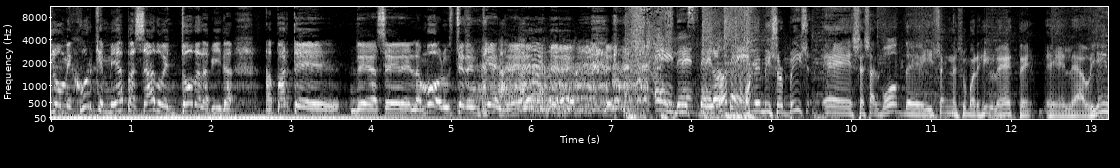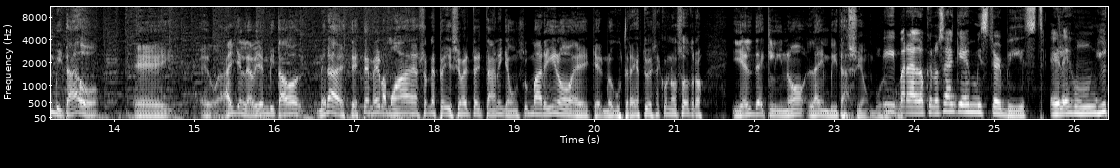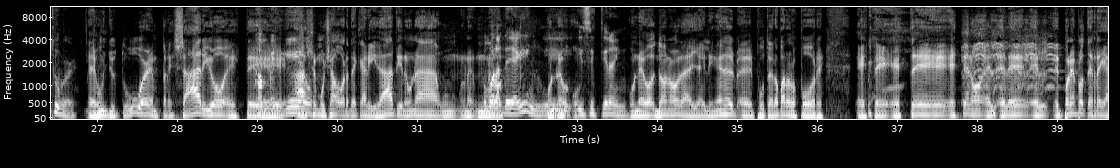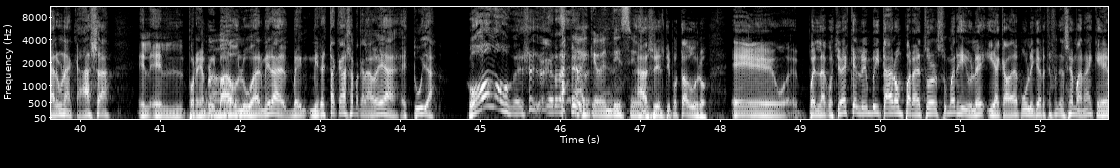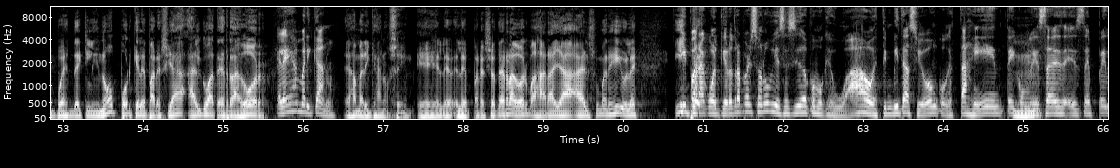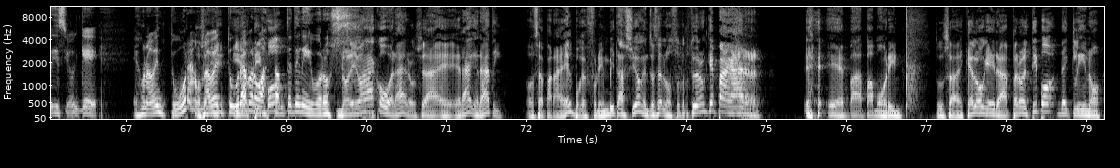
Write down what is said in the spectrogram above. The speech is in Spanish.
lo mejor que me ha pasado en toda la vida. Aparte de hacer el amor, usted entiende. ¿eh? El despelote. Ok, Mr. Beast eh, se salvó de irse en el sumergible este. Eh, le había invitado, eh, eh, alguien le había invitado, mira, este, este mes vamos a hacer una expedición al Titanic a un submarino eh, que nos gustaría que estuviese con nosotros y él declinó la invitación. Y para los que no saben quién es Mr. Beast, él es un youtuber. Es un youtuber, empresario, este, hace muchas obras de caridad, tiene una... un- una- un Como las de Yailin y- un y 69. un no, no, la de Yailin es el, el putero para los pobres. Este, este, este no, él, él- él- él- él, por ejemplo, te regala una casa. Él, él, por ejemplo, él va a un lugar, mira, ven, mira esta casa para que la veas, es tuya. ¿Cómo? Qué raro. Ay, qué bendición. Así, el tipo está duro. Eh, pues la cuestión es que lo invitaron para dentro del sumergible y acaba de publicar este fin de semana que pues declinó porque le parecía algo aterrador. Él es americano. Es americano, sí. Eh, le, le pareció aterrador bajar allá al sumergible. Y, pues, para cualquier otra persona hubiese sido como que, wow, esta invitación con esta gente, con esa, esa expedición que es una aventura, o una sea, y- y aventura, pero tipo bastante tenebrosa. No le iban a cobrar, o sea, eh, era gratis. O sea, para él, porque fue una invitación. Entonces los otros tuvieron que pagar para morir. Tú sabes, qué lo que era. Pero el tipo declinó.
